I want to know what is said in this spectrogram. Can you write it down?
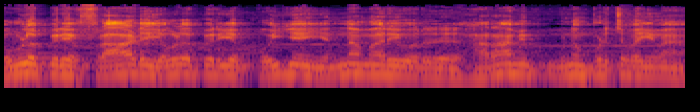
எவ்வளோ பெரிய ஃப்ராடு எவ்வளோ பெரிய பொய்யன் என்ன மாதிரி ஒரு ஹராமி குணம் பிடிச்சவன் இவன்?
